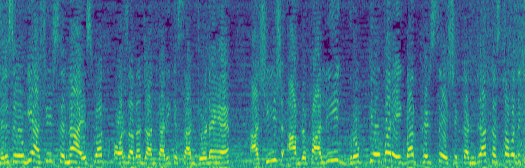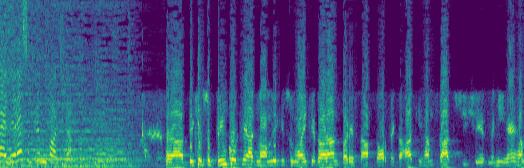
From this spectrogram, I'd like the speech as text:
मेरे सहयोगी आशीष सिन्हा इस वक्त और ज़्यादा जानकारी के साथ जुड़ रहे हैं। आशीष, आम्रपाली ग्रुप के ऊपर एक बार फिर से शिकंजा खस्ता हुआ दिखाई दे रहा है सुप्रीम कोर्ट का। देखिए, सुप्रीम कोर्ट ने आज मामले की सुनवाई के दौरान बड़े साफ़ तौर पे कहा कि हम साक्षी शेर नहीं है, हम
